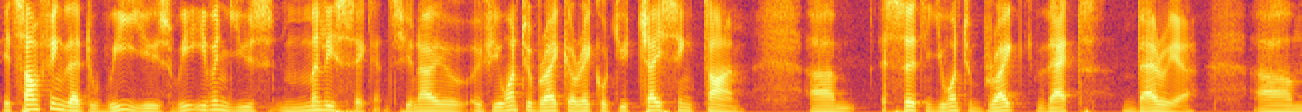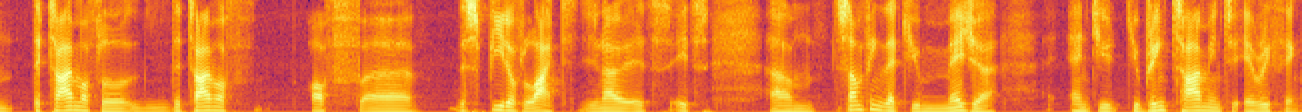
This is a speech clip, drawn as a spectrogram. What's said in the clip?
it's something that we use. We even use milliseconds. You know, if you want to break a record, you're chasing time. Um, a certain you want to break that barrier. Um, the time of the time of of uh, the speed of light. You know, it's it's um, something that you measure and you you bring time into everything.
